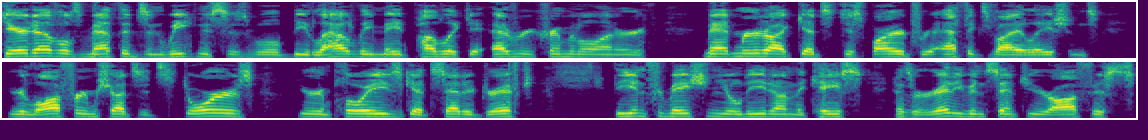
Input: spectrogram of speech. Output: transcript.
Daredevil's methods and weaknesses will be loudly made public to every criminal on Earth. Matt Murdock gets disbarred for ethics violations. Your law firm shuts its doors. Your employees get set adrift. The information you'll need on the case has already been sent to your office.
